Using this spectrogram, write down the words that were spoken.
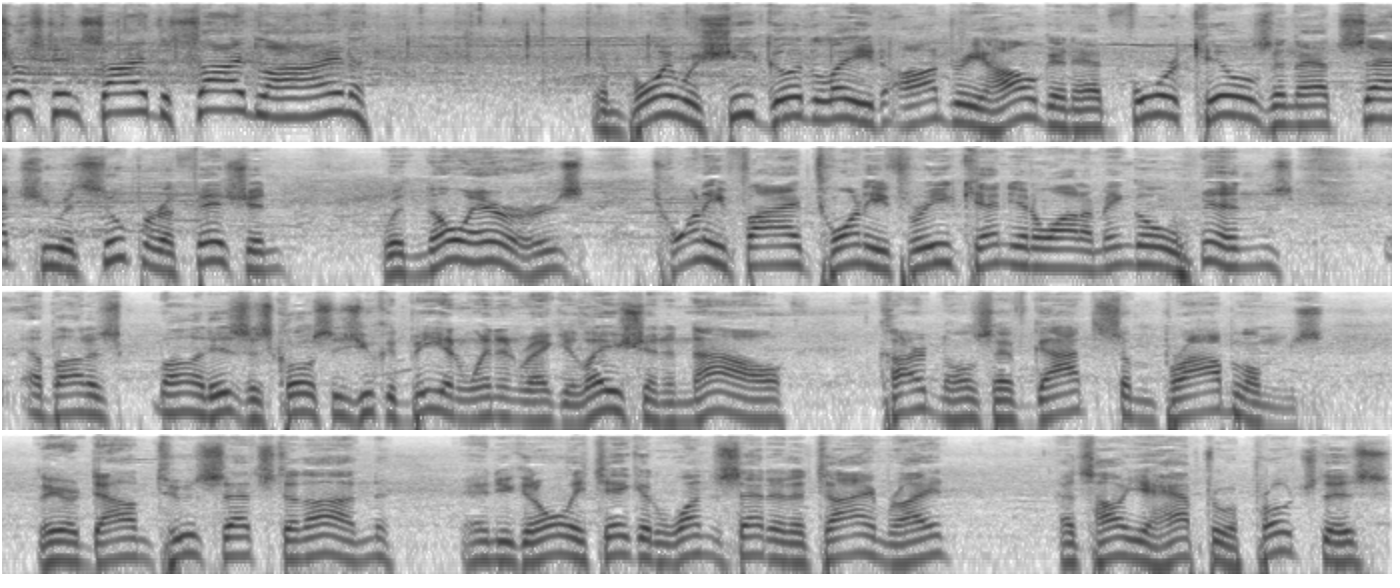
just inside the sideline. And boy, was she good late. Audrey Haugen had four kills in that set. She was super efficient with no errors. 25 23. Kenyon Wanamingo wins about as well, it is as close as you could be in winning regulation. And now, Cardinals have got some problems. They are down two sets to none, and you can only take it one set at a time, right? That's how you have to approach this.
